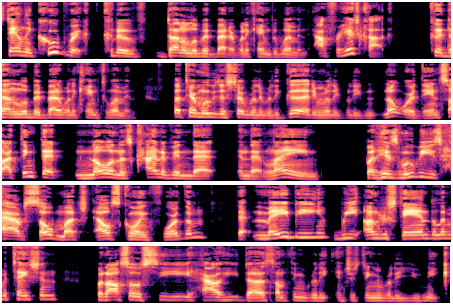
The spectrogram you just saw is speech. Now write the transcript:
Stanley Kubrick could have done a little bit better when it came to women. Alfred Hitchcock could have done a little bit better when it came to women. But their movies are still really, really good and really, really noteworthy. And so I think that Nolan is kind of in that in that lane, but his movies have so much else going for them that maybe we understand the limitation, but also see how he does something really interesting and really unique.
